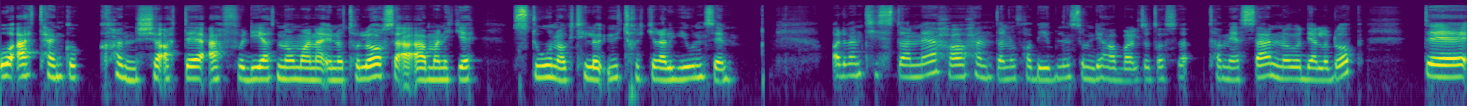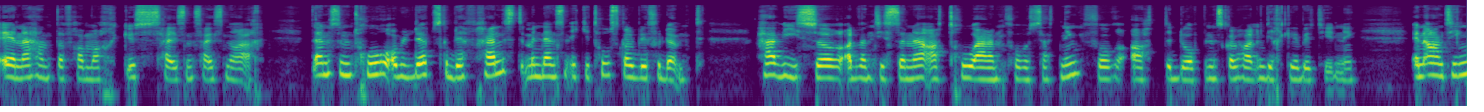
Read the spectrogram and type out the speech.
og jeg tenker kanskje at det er fordi at når man er under tolv år, så er man ikke stor nok til å uttrykke religionen sin. Adventistene har henta noe fra Bibelen som de har valgt å ta med seg når det gjelder dåp. Det ene er henta fra Markus 16, 16 og er Den som tror og blir døpt, skal bli frelst, men den som ikke tror, skal bli fordømt. Her viser adventistene at tro er en forutsetning for at dåpen skal ha en virkelig betydning. En annen ting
